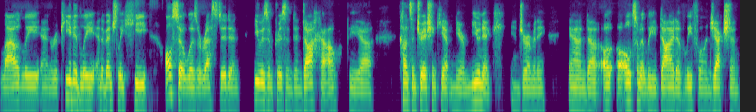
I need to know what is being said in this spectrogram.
loudly and repeatedly, and eventually he also was arrested and he was imprisoned in Dachau, the uh, concentration camp near Munich in Germany, and uh, ultimately died of lethal injection,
